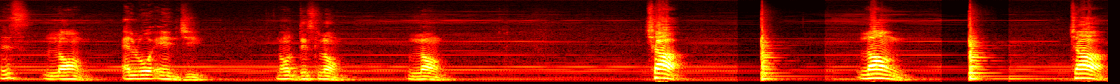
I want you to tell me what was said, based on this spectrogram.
is long L O N G. Not this long long. Cha. Long. Cha.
